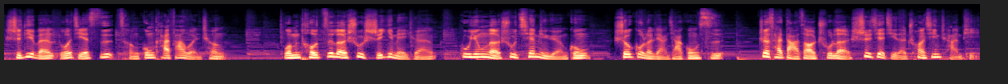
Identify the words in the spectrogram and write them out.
史蒂文·罗杰斯曾公开发文称：“我们投资了数十亿美元，雇佣了数千名员工，收购了两家公司，这才打造出了世界级的创新产品，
